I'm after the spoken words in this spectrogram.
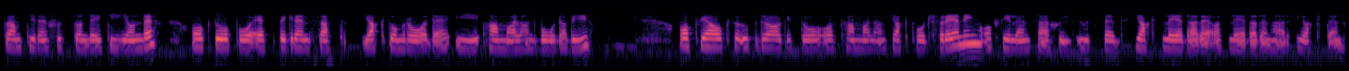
fram till den 17 i tionde och då på ett begränsat jaktområde i Hammarland, Bodaby. Och vi har också uppdragit då åt Hammarlands jaktvårdsförening och till en särskild utsedd jaktledare att leda den här jakten.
